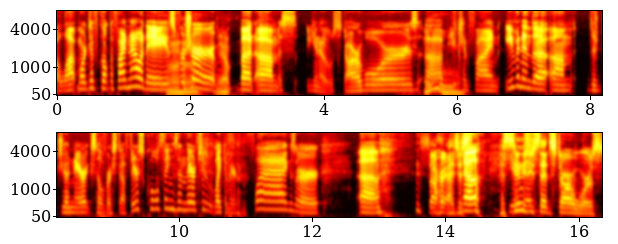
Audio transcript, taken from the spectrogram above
a lot more difficult to find nowadays for Mhm. sure. Yep. But um, you know, Star Wars. Um, you can find even in the um the generic silver stuff. There's cool things in there too, like American flags or. Uh, Sorry, I just no, as soon as you said Star Wars,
